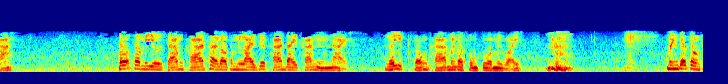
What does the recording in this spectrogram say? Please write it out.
า ต๊ะถ้ามีอยู่สามขา ถ้าเราทำลายเสื้อขาใดขาหนึ่งได้เหลืออีกสองขามันก็ทรงตัวไม่ไหว มันก็ต้องส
